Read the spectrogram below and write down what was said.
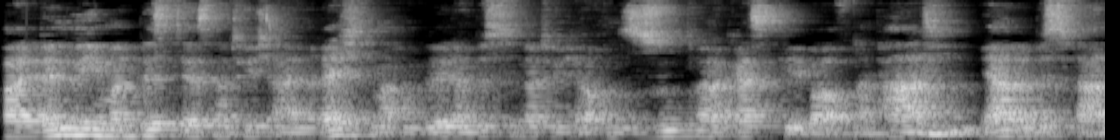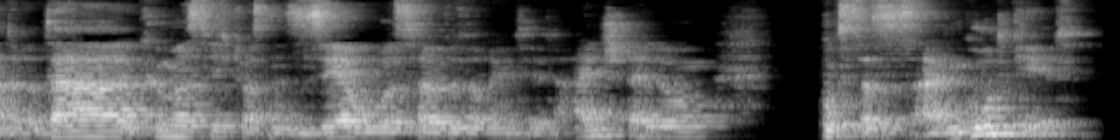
Weil wenn du jemand bist, der es natürlich allen recht machen will, dann bist du natürlich auch ein super Gastgeber auf einer Party. Mhm. Ja, du bist für andere da, du kümmerst dich, du hast eine sehr hohe serviceorientierte Einstellung, guckst, dass es einem gut geht.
